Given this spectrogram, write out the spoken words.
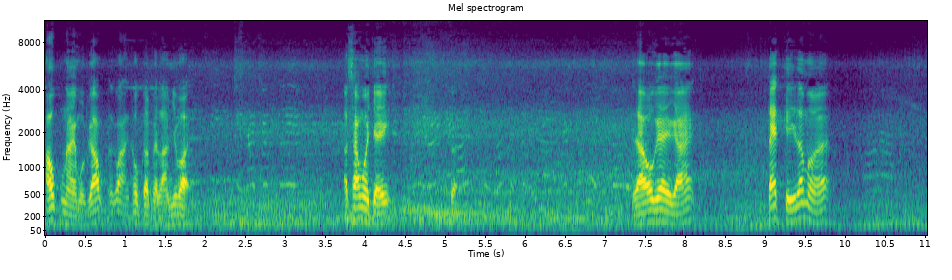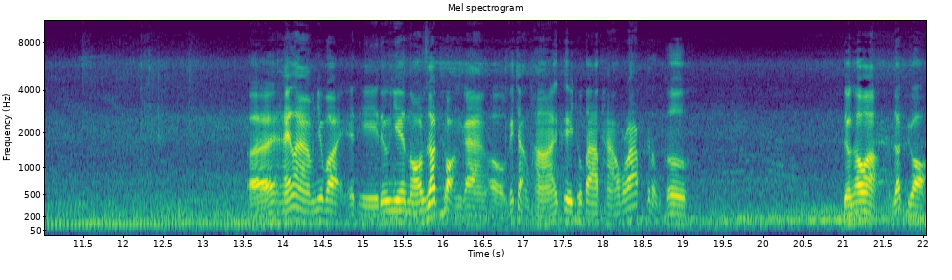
ốc này một góc. Các bạn không cần phải làm như vậy. À, xong rồi chị. Dạ ok gái. Test kỹ lắm rồi ấy Đấy, hãy làm như vậy thì đương nhiên nó rất gọn gàng ở cái trạng thái khi chúng ta tháo ráp cái động cơ. Được không ạ? Rất gọn.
